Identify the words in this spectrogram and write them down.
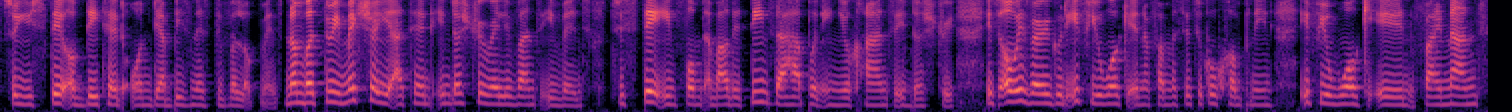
so you stay updated on their business development. Number three, make sure you attend industry relevant events to stay informed about the things that happen in your client's industry. It's always very good if you work in a pharmaceutical company, if you work work in finance,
